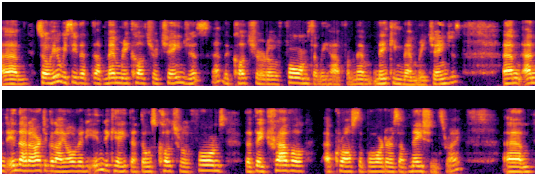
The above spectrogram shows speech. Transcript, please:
Um, so here we see that, that memory culture changes, the cultural forms that we have for mem making memory changes. Um, and in that article, I already indicate that those cultural forms, that they travel across the borders of nations, right? Um,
